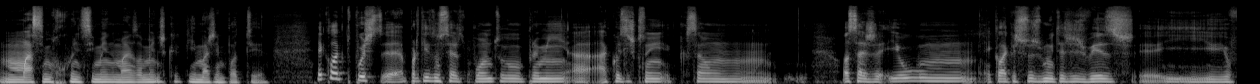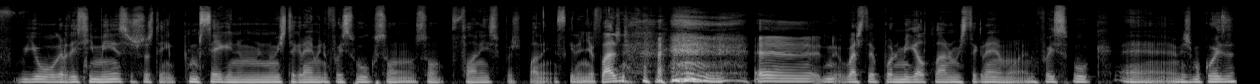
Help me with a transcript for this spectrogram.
máximo reconhecimento, mais ou menos, que, que a imagem pode ter. É claro que depois, a partir de um certo ponto, para mim, há, há coisas que são, que são. Ou seja, eu. hum, É claro que as pessoas muitas das vezes, eh, e eu, eu agradeço imenso, as pessoas têm, que me seguem no, no Instagram e no Facebook, são, são, por falar nisso, depois podem seguir a minha página. Eh, basta pôr Miguel Claro no Instagram ou no Facebook, é a mesma coisa.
